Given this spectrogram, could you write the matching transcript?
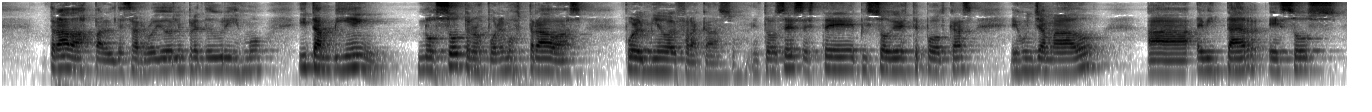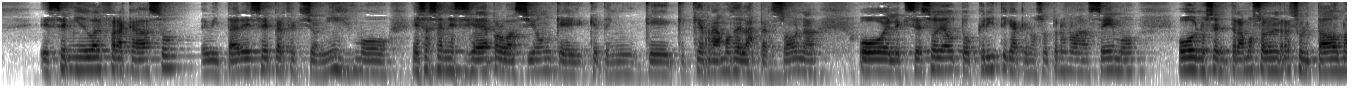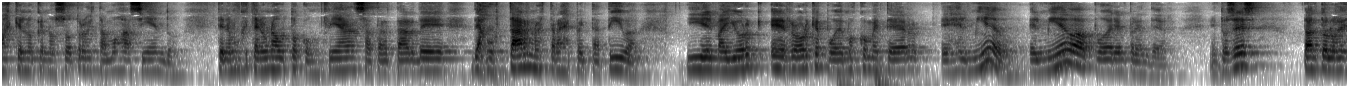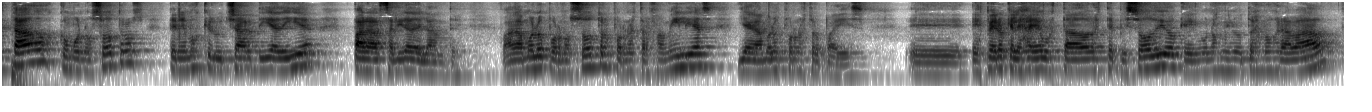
trabas para el desarrollo del emprendedurismo y también nosotros nos ponemos trabas por el miedo al fracaso. Entonces, este episodio, este podcast, es un llamado a evitar esos, ese miedo al fracaso, evitar ese perfeccionismo, esa necesidad de aprobación que, que, que, que querramos de las personas o el exceso de autocrítica que nosotros nos hacemos o nos centramos solo en el resultado más que en lo que nosotros estamos haciendo. Tenemos que tener una autoconfianza, tratar de, ajustar nuestras expectativas. Y el mayor error que podemos cometer es el miedo, el miedo a poder emprender. Entonces, tanto los estados como nosotros tenemos que luchar día a día para salir adelante. Hagámoslo por nosotros, por nuestras familias y hagámoslo por nuestro país. Eh, espero que les haya gustado este episodio que en unos minutos hemos grabado.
